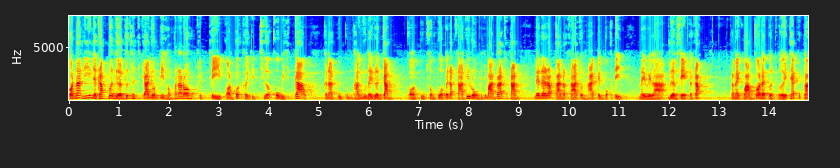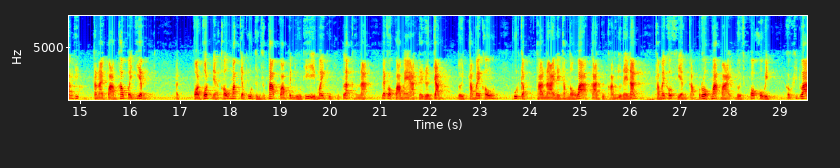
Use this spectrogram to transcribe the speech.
ก่อนหน้านี้เนี่ยครับเมื่อเดือนพฤศจิกายนปี 2564 พรพจน์เคยติดเชื้อโควิด -19 ขณะถูกคุมขังอยู่ในเรือนจำ ก่อนถูกส่งตัวไปรักษาที่โรงพยาบาลราชทัณฑ์และได้รับการรักษาจนหายเป็นปกติในเวลาเดือนเศษนะครับ ทนายความก็ได้เปิดเผยแทบทุกครั้งที่ทนายความเข้าไปเยี่ยมพรพจน์เนี่ยเขามักจะพูดถึงสภาพความเป็นอยู่ที่ไม่ถูกสุขลักษณะ และก็ความแออัดในเรือนจำโดยทำให้เขาพูดกับทนายในทำนองว่าการถูกขังอยู่ในนั้นทำให้เขาเสี่ยงกับโรคมากมาย โดยเฉพาะโควิดเขาคิดว่า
